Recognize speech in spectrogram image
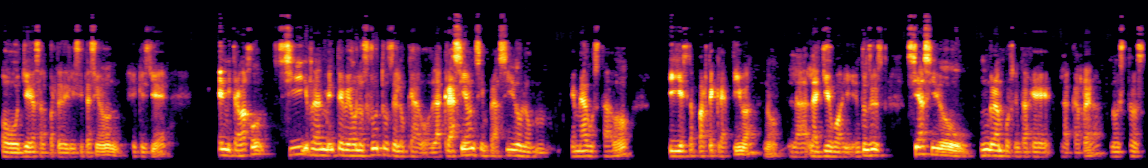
o llegas a la parte de licitación, XY. En mi trabajo sí realmente veo los frutos de lo que hago. La creación siempre ha sido lo que me ha gustado y esta parte creativa, ¿no? La, la llevo ahí. Entonces, sí ha sido un gran porcentaje la carrera, nuestras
